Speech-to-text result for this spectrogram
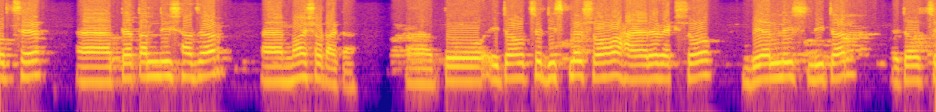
হচ্ছে তেতাল্লিশ হাজার নয়শো টাকা। তো এটা হচ্ছে ডিসপ্লে সহ হায়ারের একশো বিয়াল্লিশ লিটার। এটা হচ্ছে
